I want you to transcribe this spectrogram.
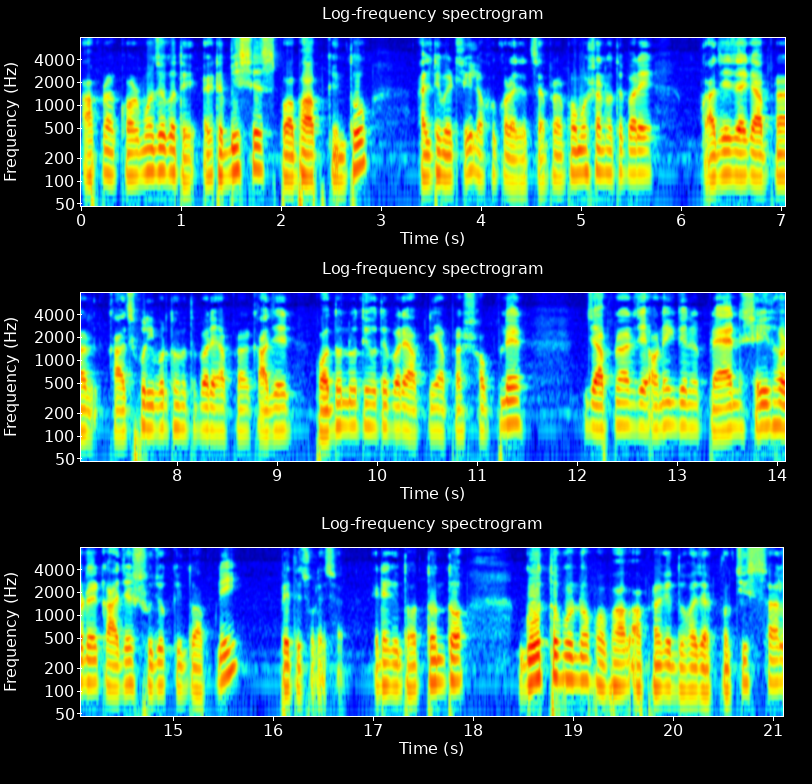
আপনার কর্মজগতে একটা বিশেষ প্রভাব কিন্তু আলটিমেটলি লক্ষ্য করা যাচ্ছে। আপনার প্রমোশন হতে পারে, কাজের জায়গায় আপনার কাজ পরিবর্তন হতে পারে, আপনার কাজের পদোন্নতি হতে পারে, আপনি আপনার স্বপ্নের যে আপনার যে অনেক দিনের প্ল্যান সেই ধরনের কাজের সুযোগ কিন্তু আপনি পেতে চলেছেন। এটা কিন্তু অত্যন্ত গুরুত্বপূর্ণ প্রভাব আপনাকে দু হাজার পঁচিশ সাল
